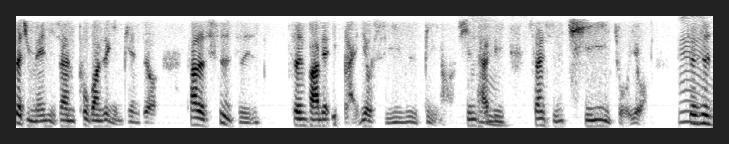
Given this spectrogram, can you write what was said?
社群媒体上曝光这个影片之后。它的市值蒸发掉一百六十亿日币啊，新台币三十七亿左右，嗯、这是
